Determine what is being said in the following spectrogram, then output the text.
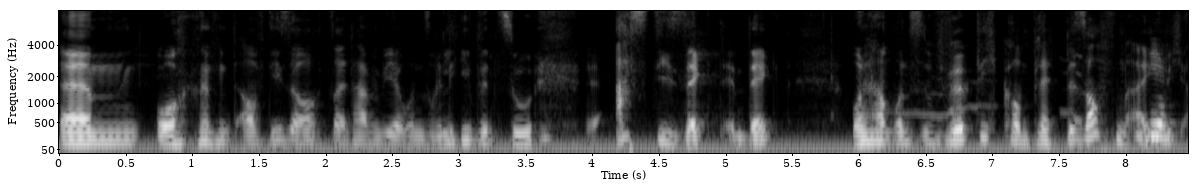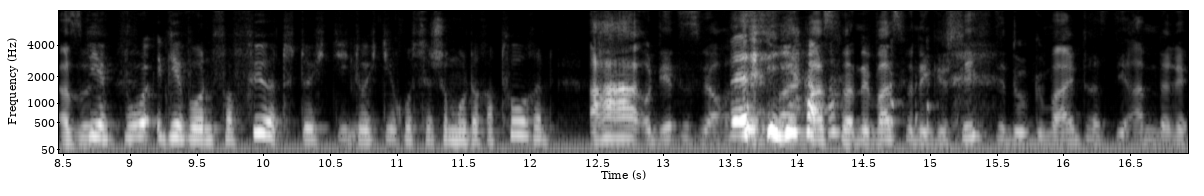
Ähm, und auf dieser Hochzeit haben wir unsere Liebe zu äh, Asti-Sekt entdeckt und haben uns wirklich komplett besoffen eigentlich. wir, also, wir, wir wurden verführt durch die, durch die russische Moderatorin. Ah, und jetzt ist mir auch Ja. eingefallen, was, für eine, was für eine Geschichte du gemeint hast, die andere.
